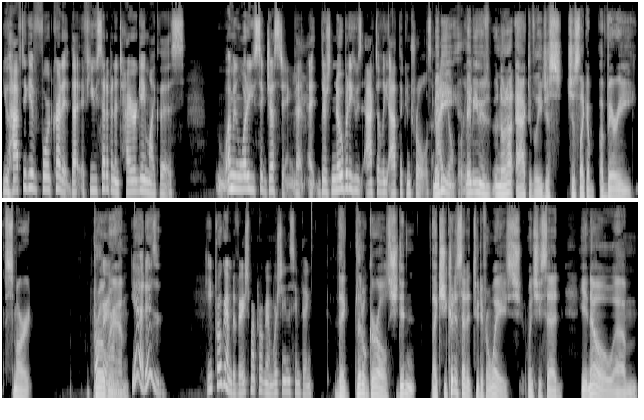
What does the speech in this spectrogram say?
you have to give Ford credit that if you set up an entire game like this, I mean, what are you suggesting? That uh, there's nobody who's actively at the controls. Maybe maybe he was no, not actively, just just like a, a very smart program. Yeah, it is. He programmed a very smart program. We're saying the same thing. The little girl, she didn't like she could have said it two different ways when she said, you know, um,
